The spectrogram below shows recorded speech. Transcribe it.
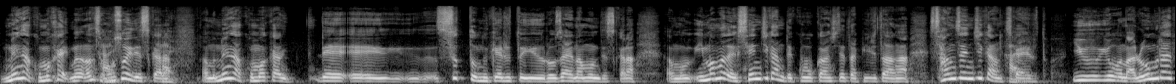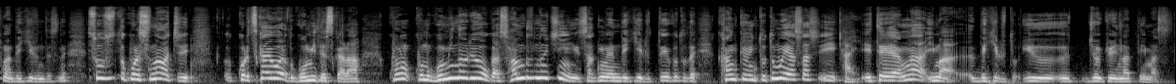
目が細かい、なんせ細いですから、はいはい、あの目が細かいで、えー、スッと抜けるという露材なもんですから、あの、今まで1000時間で交換してたフィルターが3000時間使えると。いうようなロングライフができるんですね。そうするとこれすなわち、これ使い終わるとゴミですから、この、このゴミの量が3分の1に削減できるということで、環境にとても優しい提案が今できるという状況になっています。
